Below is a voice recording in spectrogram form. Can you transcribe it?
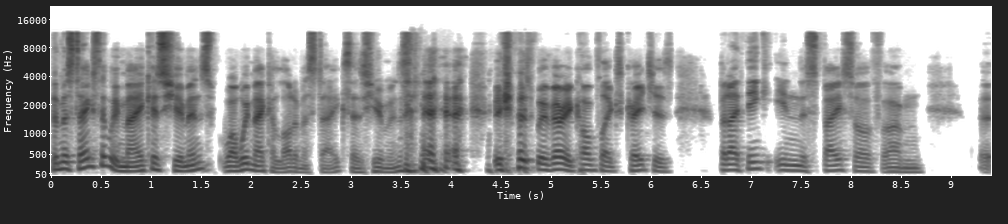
The mistakes that we make as humans, well, we make a lot of mistakes as humans because we're very complex creatures. But I think in the space of um, uh,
